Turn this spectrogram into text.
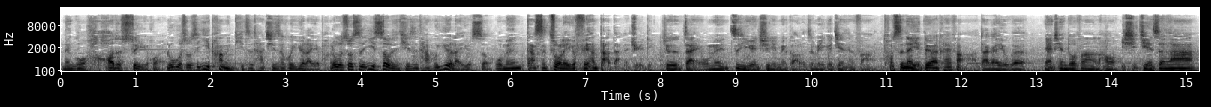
能够好好的睡一会儿。如果说是易胖的体质，它其实会越来越胖；如果说是易瘦的体质，它会越来越瘦。我们当时做了一个非常大胆的决定，就是在我们自己园区里面搞了这么一个健身房，同时呢也对外开放啊，大概有个。两千多方，然后一起健身啊，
